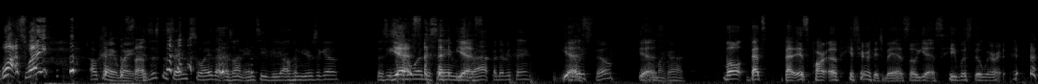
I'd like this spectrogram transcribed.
Why, Sway?" Okay, wait. So- Is this the same Sway that was on MTV all them years ago? Does he Yes. still wear the same Yes. rap and everything? Yes. Really, still? Yes. Oh my god. Well, that's that is part of his heritage, man. So yes, he would still wear it.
